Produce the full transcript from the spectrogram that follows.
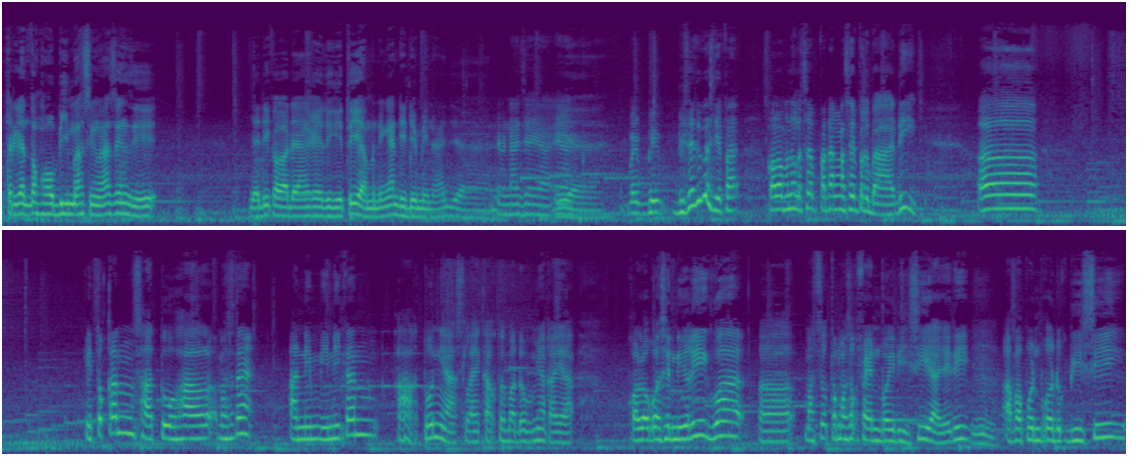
tergantung hobi masing-masing sih. Jadi kalau ada yang kayak gitu ya mendingan didemin aja. dipin aja ya, ya. Iya. Bi- bi- bisa juga sih pak kalau menurut saya pandangan saya pribadi eh itu kan satu hal maksudnya anim ini kan kartun ya selain kartun pada umumnya kayak kalau gue sendiri gue eh, masuk termasuk fanboy DC ya. Jadi Hmm. apa pun produk DC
